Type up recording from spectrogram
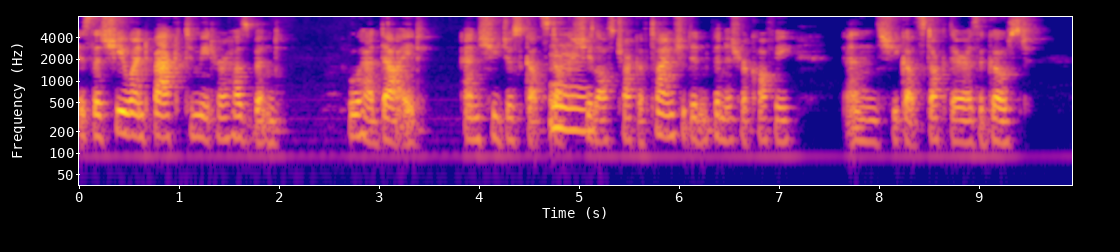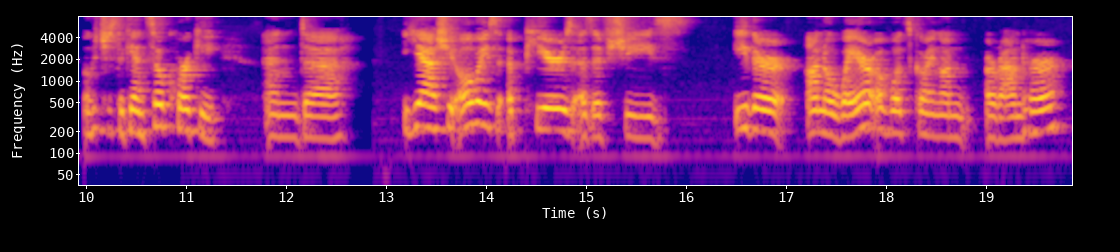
Is that she went back to meet her husband, who had died, and she just got stuck. Mm. She lost track of time. She didn't finish her coffee, and she got stuck there as a ghost, which is again so quirky. And uh, yeah, she always appears as if she's either unaware of what's going on around her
